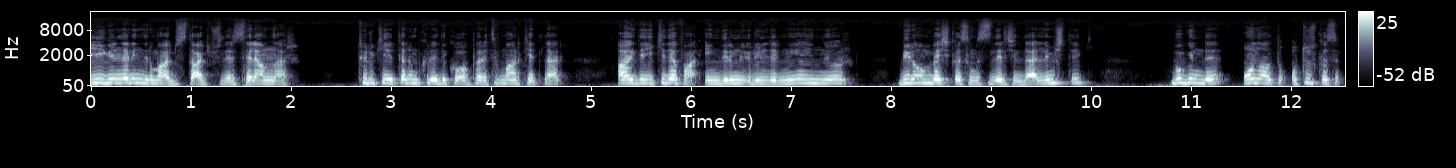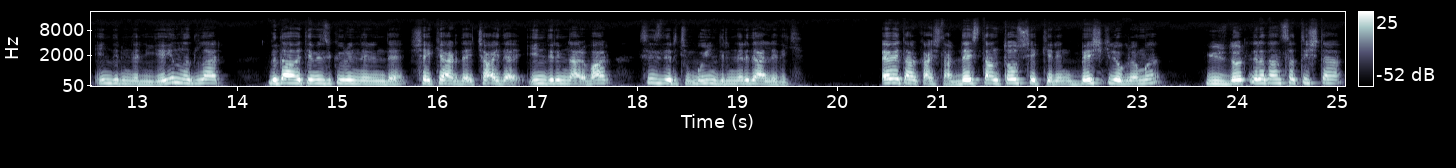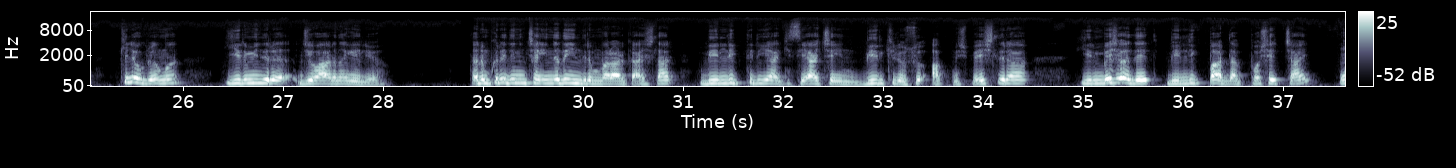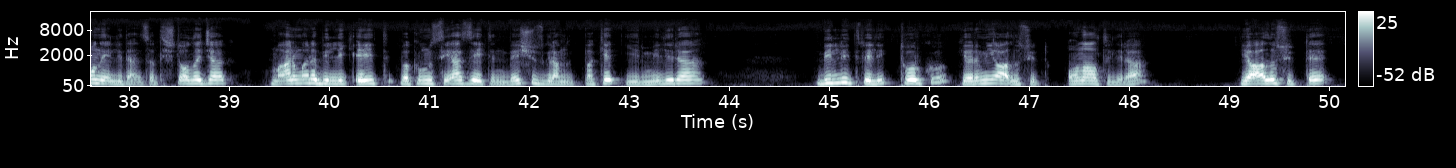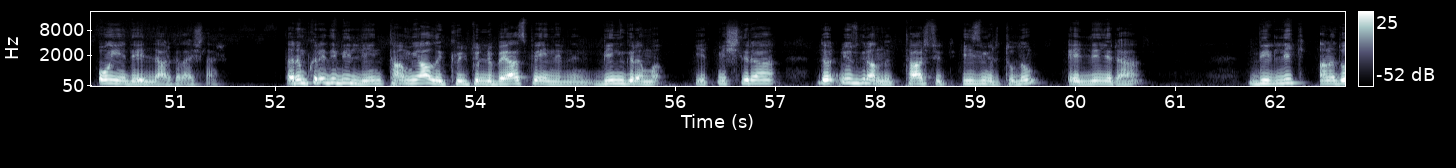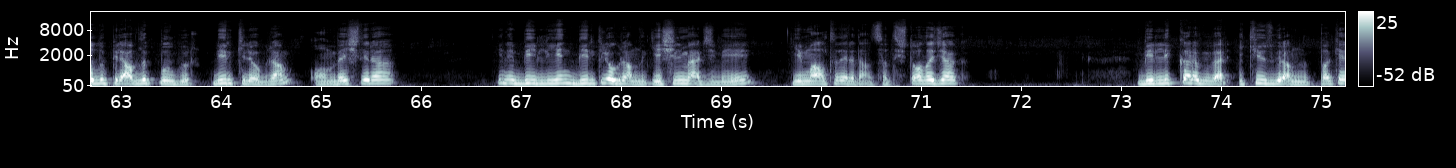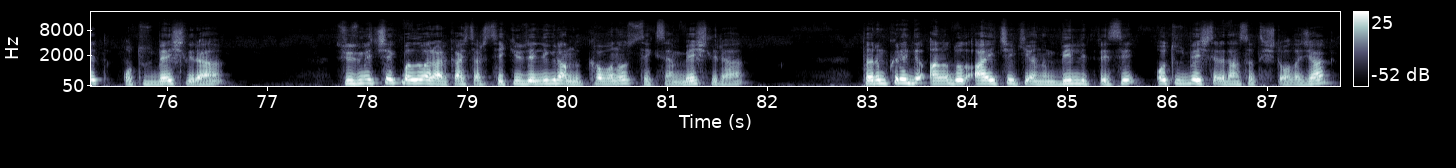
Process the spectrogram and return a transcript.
İyi günler indirim avcısı takipçileri selamlar. Türkiye Tarım Kredi Kooperatif Marketler ayda iki defa indirimli ürünlerini yayınlıyor. 1-15 Kasım'ı sizler için derlemiştik. Bugün de 16-30 Kasım indirimlerini yayınladılar. Gıda ve temizlik ürünlerinde, şekerde, çayda indirimler var. Sizler için bu indirimleri derledik. Evet arkadaşlar Destan toz şekerin 5 kilogramı 104 liradan satışta, kilogramı 20 lira civarına geliyor. Tarım Kredi'nin çayında da indirim var arkadaşlar. 1 litre yaki siyah çayın 1 kilosu 65 lira. 25 adet birlik bardak poşet çay 10.50'den satışta olacak. Marmara Birlik Elit vakumlu siyah zeytin 500 gramlık paket 20 lira. 1 litrelik torku yarım yağlı süt 16 lira. Yağlı sütte 17.50 arkadaşlar. Tarım Kredi Birliği'nin tam yağlı kültürlü beyaz peynirinin 1000 gramı 70 lira. 400 gramlık tar süt İzmir tulum 50 lira. Birlik Anadolu pilavlık bulgur 1 kilogram 15 lira. Yine birliğin 1 kilogramlık yeşil mercimeği 26 liradan satışta olacak. Birlik karabiber 200 gramlık paket 35 lira. Süzme çiçek balı var arkadaşlar. 850 gramlık kavanoz 85 lira. Tarım Kredi Anadolu Ayçiçek yağının 1 litresi 35 liradan satışta olacak.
